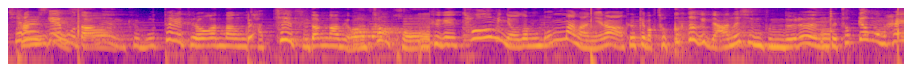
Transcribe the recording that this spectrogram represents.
싫을 수도 단계보다는 그 모텔에 들어간다는 것 자체의 부담감이 엄청 커. 그게 처음인 여자분뿐만 아니라 그렇게 막 적극적이지 않으신 분들은 그 첫 경험 할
